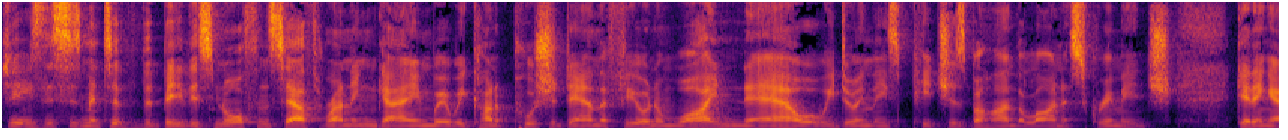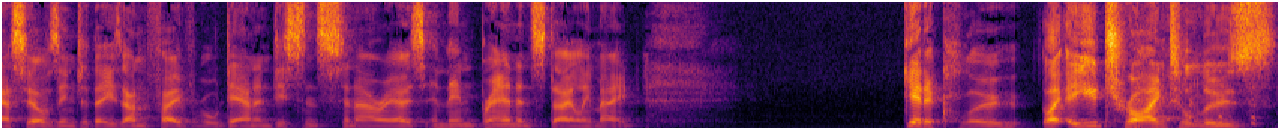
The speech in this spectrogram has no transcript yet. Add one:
geez, this is meant to be this north and south running game where we kind of push it down the field, and why now are we doing these pitches behind the line of scrimmage, getting ourselves into these unfavourable down and distance scenarios? And then Brandon Staley, mate, get a clue. Like, are you trying to lose?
